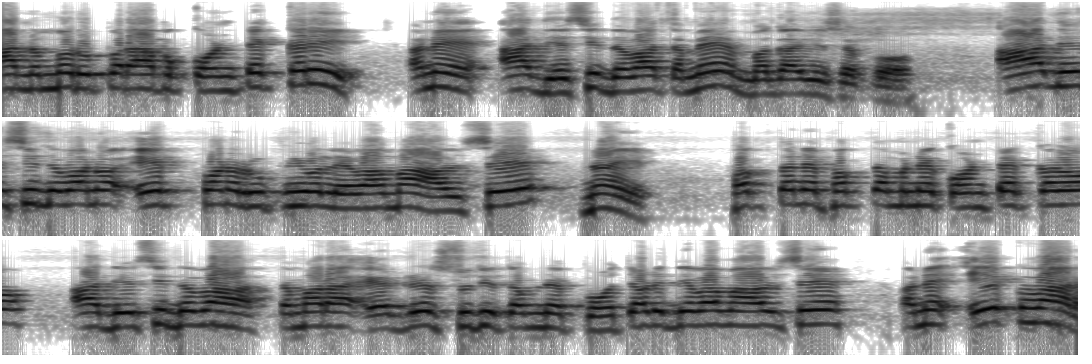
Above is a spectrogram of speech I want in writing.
આ નંબર ઉપર આપ કોન્ટેક્ટ કરી અને આ દેશી દવા તમે મગાવી શકો. આ દેશી દવાનો એક પણ રૂપિયો લેવામાં આવશે નહીં. ફક્ત ને ફક્ત મને કોન્ટેક્ટ કરો. આ દેશી દવા તમારા એડ્રેસ સુધી તમને પહોંચાડી દેવામાં આવશે. અને એકવાર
